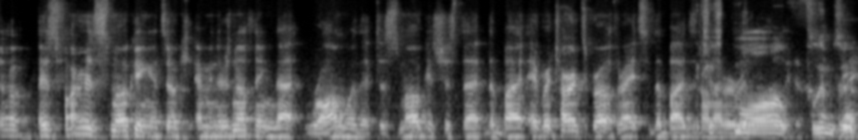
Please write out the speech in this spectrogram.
So as far as smoking, it's okay. I mean, there's nothing that wrong with it to smoke. It's just that the bud it retards growth, right? So the buds It's don't just ever more develop, flimsy. right?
